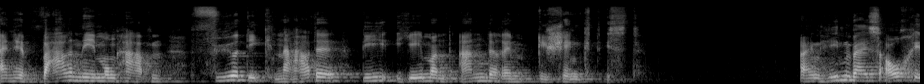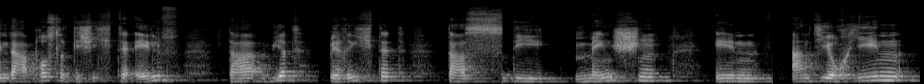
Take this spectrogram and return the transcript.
eine Wahrnehmung haben für die Gnade, die jemand anderem geschenkt ist. Ein Hinweis auch in der Apostelgeschichte 11, da wird berichtet, dass die Menschen in Antiochien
